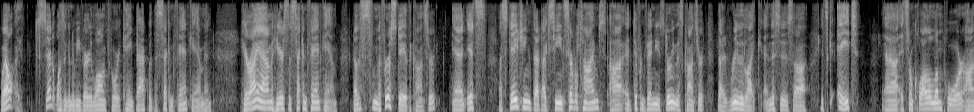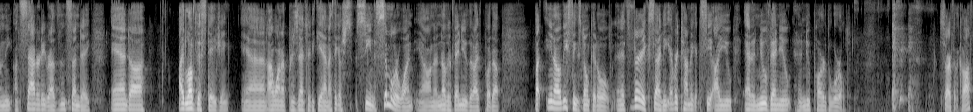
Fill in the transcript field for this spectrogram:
Well, I said it wasn't going to be very long before it came back with the second fan cam, and here I am, and here's the second fan cam. Now, this is from the first day of the concert, and it's a staging that I've seen several times uh, at different venues during this concert that I really like. And this is, uh, it's 8. Uh, it's from Kuala Lumpur on the on Saturday rather than Sunday, and uh, I love this staging and I want to present it again. I think I've seen a similar one on another venue that I've put up. But you know, these things don't get old, and it's very exciting every time I get to see IU at a new venue in a new part of the world. Sorry for the cough.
